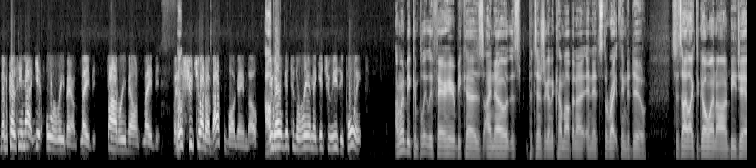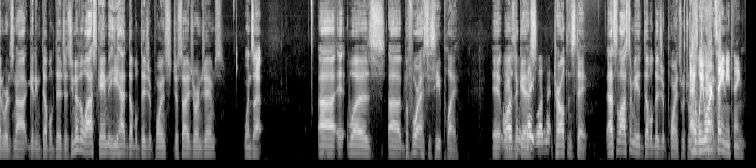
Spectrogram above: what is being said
But because he might get four rebounds, maybe, five rebounds, maybe. But he'll shoot you out of a basketball game, though. I'll he won't get to the rim and get you easy points. I'm going to be completely fair here because I know this is potentially going to come up, and I, and it's the right thing to do. Since I like to go in on B.J. Edwards not getting double digits. You know the last game that he had double digit points, Josiah Jordan James. When's that? Uh, it was uh, before SEC play. It was Tarleton against State, wasn't it? Tarleton State. That's the last time he hit double digit points, which was Hey, we 10, weren't saying anything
